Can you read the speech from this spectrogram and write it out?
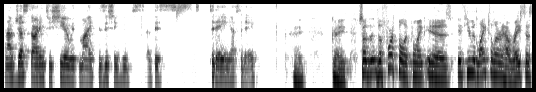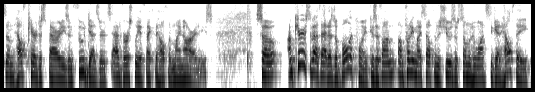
And I'm just starting to share with my physician groups uh, this today and yesterday. Okay. Great. So the, the fourth bullet point is if you would like to learn how racism, healthcare disparities, and food deserts adversely affect the health of minorities. So I'm curious about that as a bullet point, because if I'm, I'm putting myself in the shoes of someone who wants to get healthy,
